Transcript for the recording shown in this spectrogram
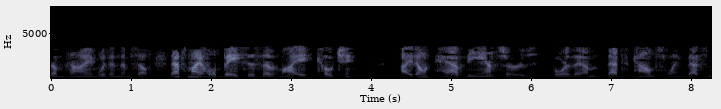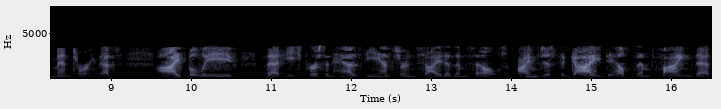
sometime within themselves. That's my whole basis of my coaching. I don't have the answers for them. That's counseling. That's mentoring. That's I believe that each person has the answer inside of themselves. I'm just a guide to help them find that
